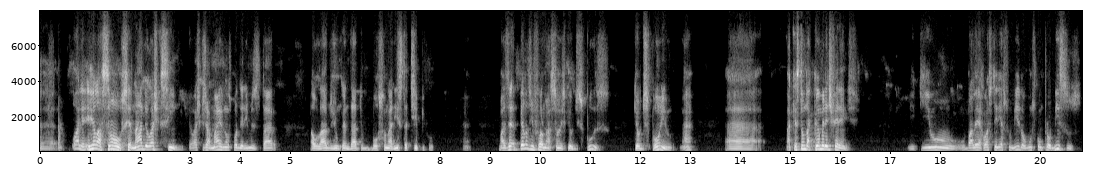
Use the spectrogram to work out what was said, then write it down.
É, olha, em relação ao Senado, eu acho que sim. Eu acho que jamais nós poderíamos estar ao lado de um candidato bolsonarista típico. Né? Mas é, pelas informações que eu dispus, que eu disponho, né, a, a questão da Câmara é diferente. E que o, o Baleia Rossi teria assumido alguns compromissos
